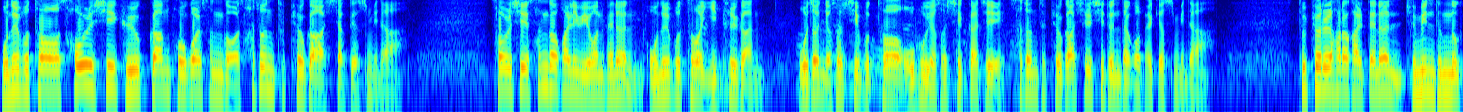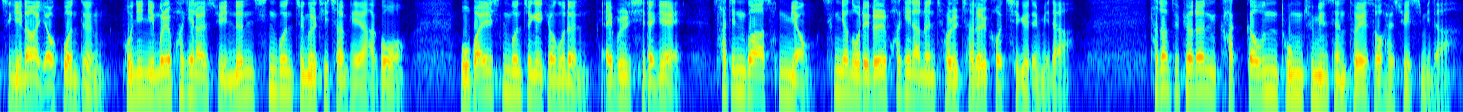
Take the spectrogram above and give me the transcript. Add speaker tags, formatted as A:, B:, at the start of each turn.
A: 오늘부터 서울시 교육감 보궐선거 사전투표가 시작됐습니다. 서울시 선거관리위원회는 오늘부터 이틀간 오전 6시부터 오후 6시까지 사전투표가 실시된다고 밝혔습니다. 투표를 하러 갈 때는 주민등록증이나 여권 등 본인임을 확인할 수 있는 신분증을 지참해야 하고 모바일 신분증의 경우는 앱을 실행해 사진과 성명, 생년월일을 확인하는 절차를 거치게 됩니다. 사전투표는 가까운 동주민센터에서 할 수 있습니다.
